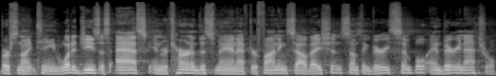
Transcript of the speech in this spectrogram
Verse 19 What did Jesus ask in return of this man after finding salvation? Something very simple and very natural.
